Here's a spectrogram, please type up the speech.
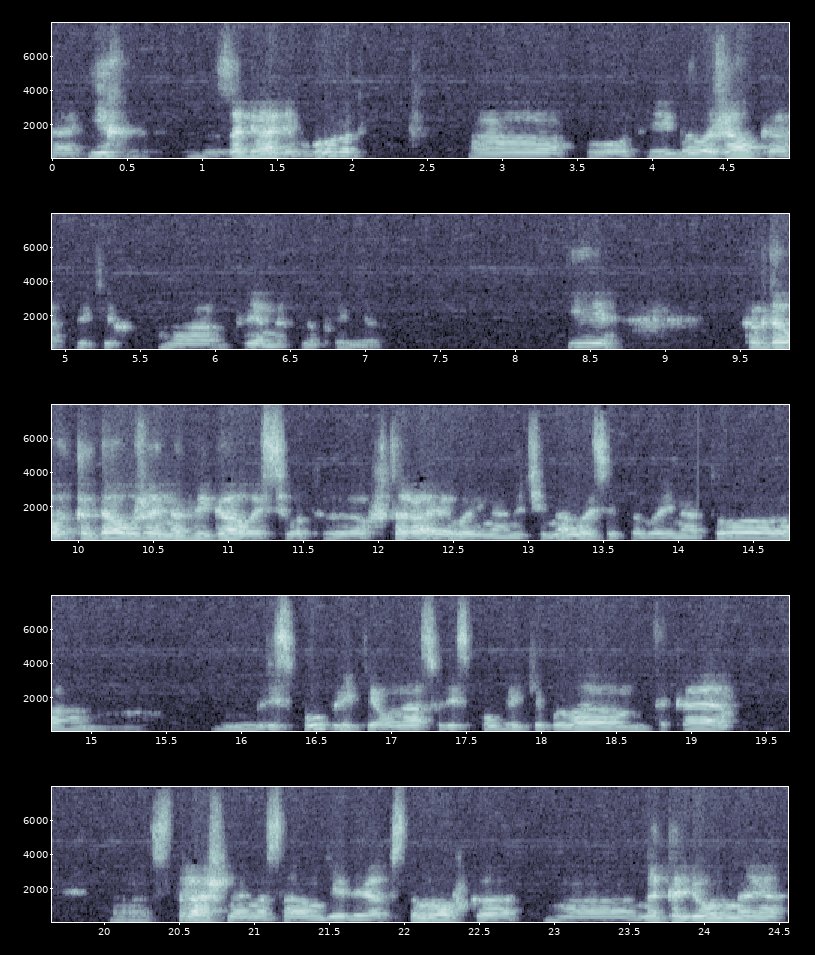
э, их загнали в город, э, вот, и было жалко этих э, пленных, например. И когда, когда уже надвигалась вот э, вторая война, начиналась эта война, то в республике, у нас в республике была такая э, страшная на самом деле обстановка, э, накаленная.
